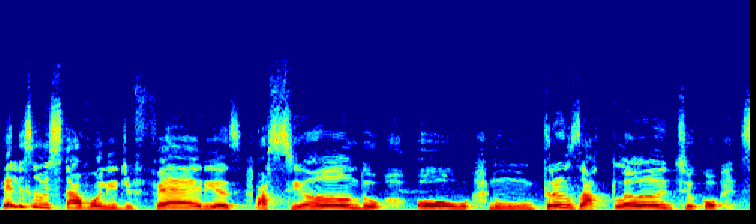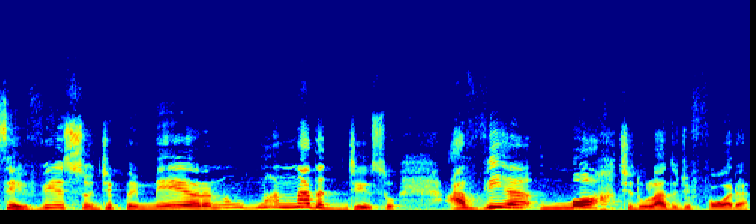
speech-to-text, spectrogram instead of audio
Eles não estavam ali de férias, passeando ou num transatlântico, serviço de primeira, não, não nada disso. Havia morte do lado de fora.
